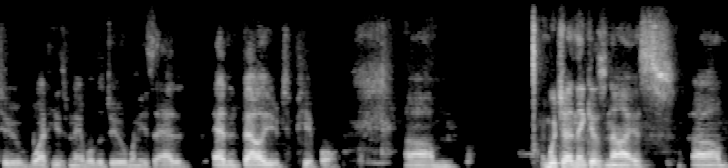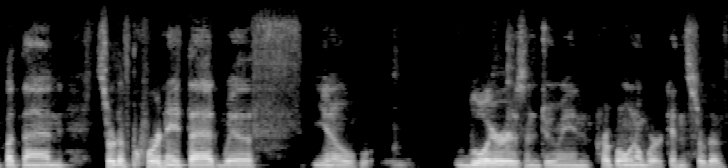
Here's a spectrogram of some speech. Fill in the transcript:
to what he's been able to do when he's added added value to people, um, which I think is nice. Um, but then sort of coordinate that with you know lawyers and doing pro bono work and sort of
